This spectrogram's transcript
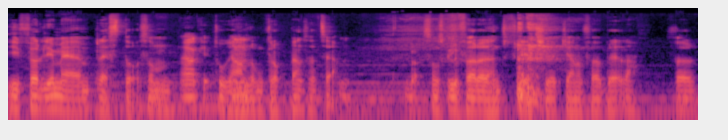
i- följe med en präst då som Ja, okej. tog hand om kroppen så att säga. Som skulle föra den till Fredskyrkan och förbereda för,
